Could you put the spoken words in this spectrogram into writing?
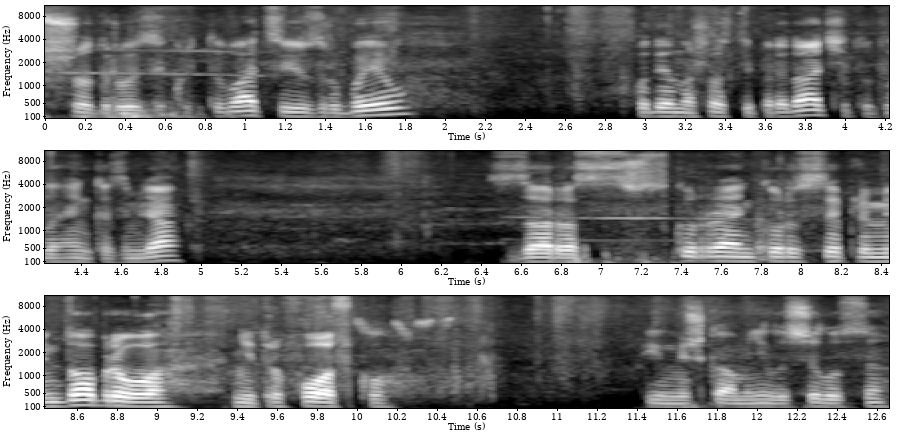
Ну що, друзі, культивацію зробив. Ходив на шостій передачі, тут легенька земля. Зараз скоренько розсиплю міндобриво, нітрофоску. Пів мішка мені лишилося.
